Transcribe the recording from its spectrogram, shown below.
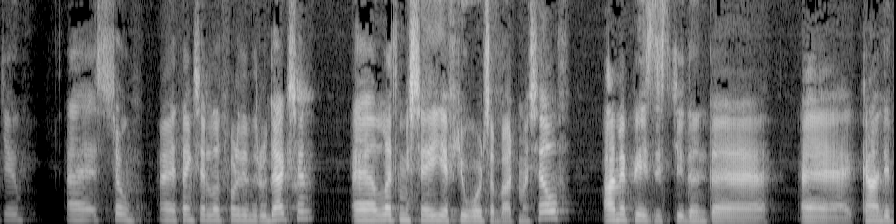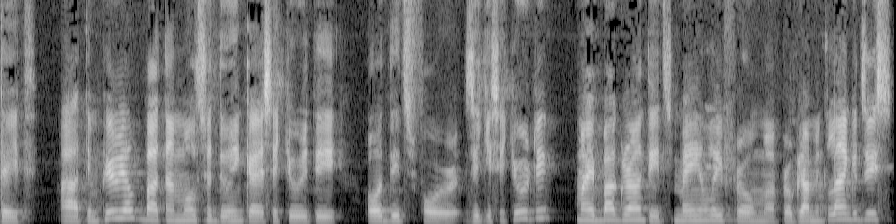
Thank you. Uh, so, uh, thanks a lot for the introduction. Uh, let me say a few words about myself. I'm a PhD student uh, uh, candidate at Imperial, but I'm also doing uh, security audits for ZK Security. My background is mainly from programming languages,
